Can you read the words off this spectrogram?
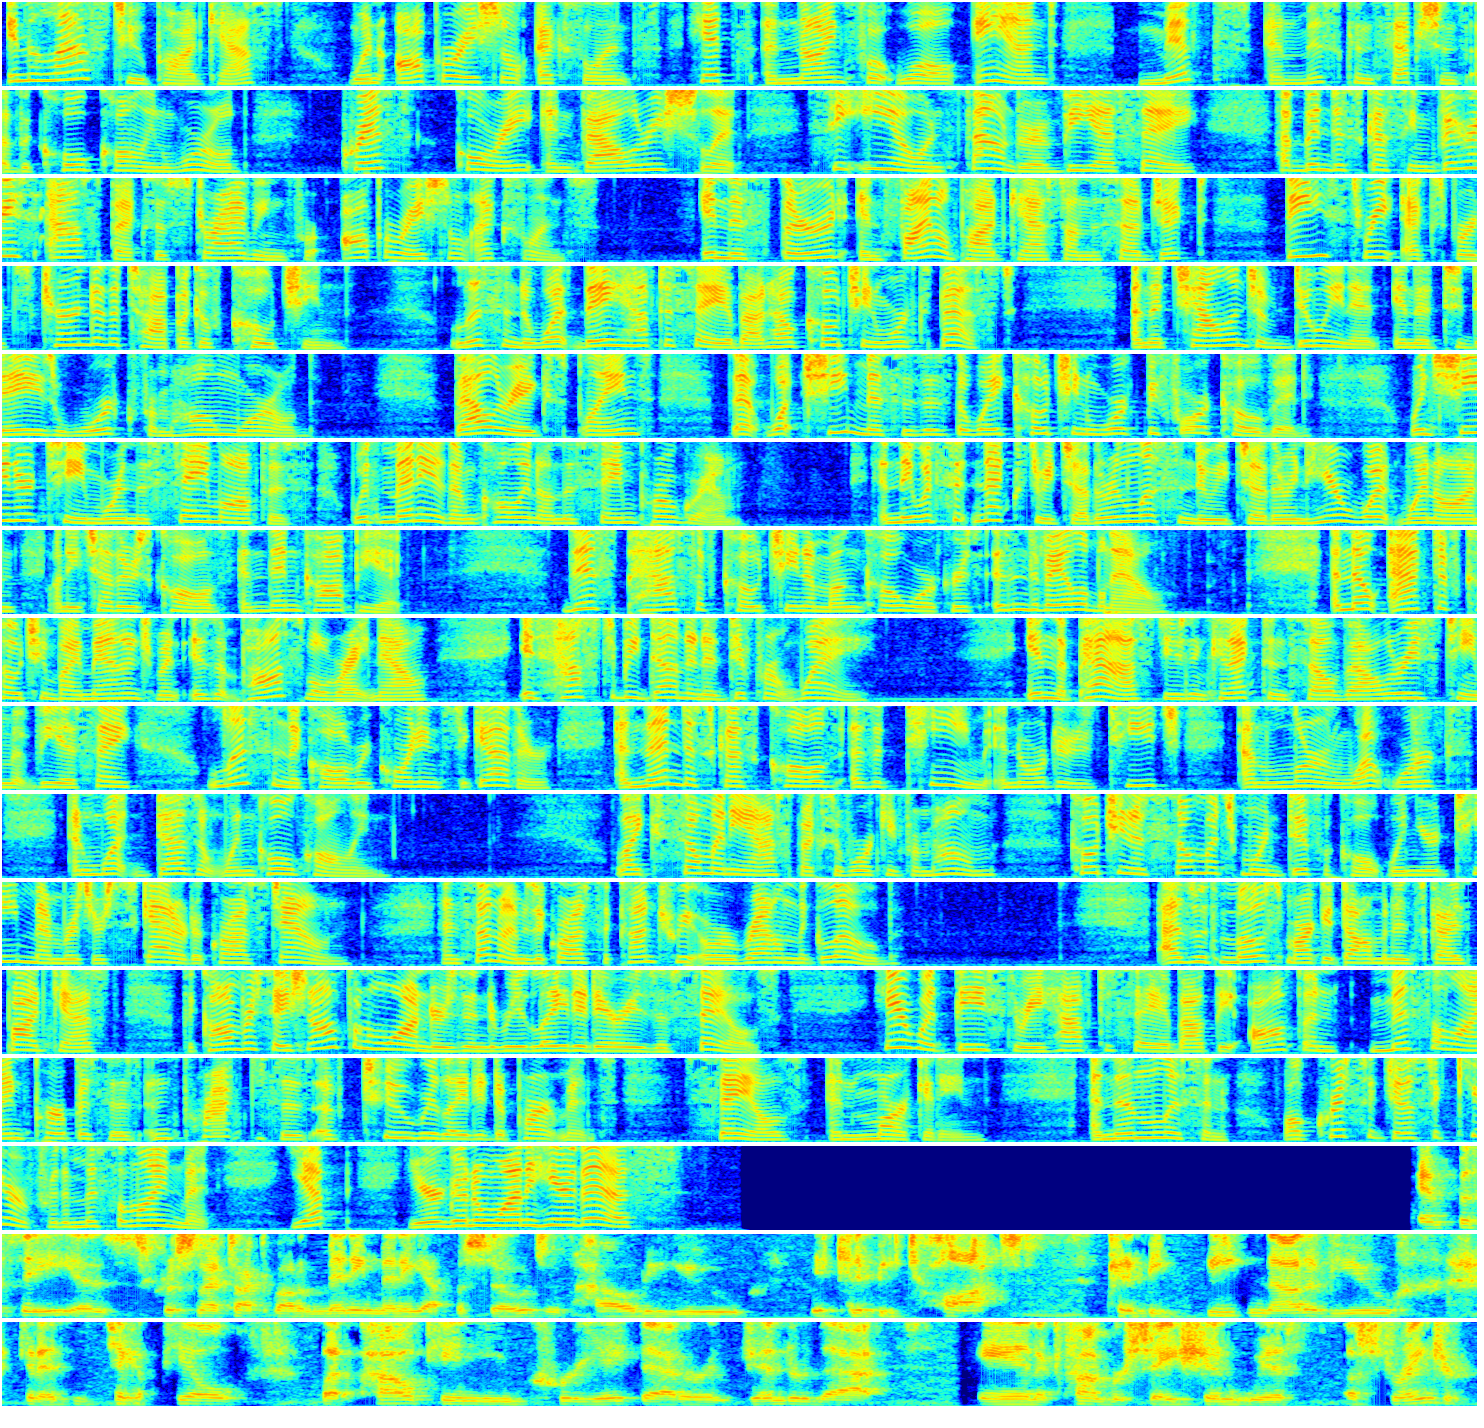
In the last two podcasts, when operational excellence hits a nine foot wall and myths and misconceptions of the cold calling world, Chris, Corey, and Valerie Schlitt, CEO and founder of VSA, have been discussing various aspects of striving for operational excellence. In this third and final podcast on the subject, these three experts turn to the topic of coaching. Listen to what they have to say about how coaching works best and the challenge of doing it in a today's work from home world. Valerie explains that what she misses is the way coaching worked before COVID, when she and her team were in the same office, with many of them calling on the same program. And they would sit next to each other and listen to each other and hear what went on on each other's calls and then copy it. This passive coaching among coworkers isn't available now. And though active coaching by management isn't possible right now, it has to be done in a different way. In the past, using Connect and Sell, Valerie's team at VSA listened to call recordings together and then discuss calls as a team in order to teach and learn what works and what doesn't when cold calling. Like so many aspects of working from home, coaching is so much more difficult when your team members are scattered across town, and sometimes across the country or around the globe. As with most Market Dominance Guys podcasts, the conversation often wanders into related areas of sales, Hear what these three have to say about the often misaligned purposes and practices of two related departments sales and marketing. And then listen while Chris suggests a cure for the misalignment. Yep, you're going to want to hear this. Empathy, as Chris and I talked about in many, many episodes, of how do you it can it be taught can it be beaten out of you can it take a pill but how can you create that or engender that in a conversation with a stranger.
